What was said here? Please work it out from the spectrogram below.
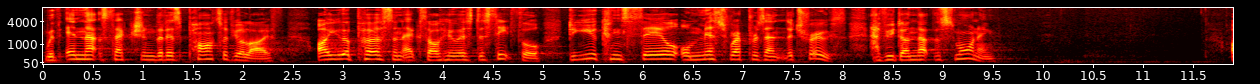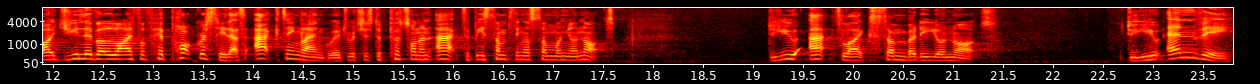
within that section that is part of your life? Are you a person, exile, who is deceitful? Do you conceal or misrepresent the truth? Have you done that this morning? Or do you live a life of hypocrisy? That's acting language, which is to put on an act, to be something or someone you're not. Do you act like somebody you're not? Do you envy?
